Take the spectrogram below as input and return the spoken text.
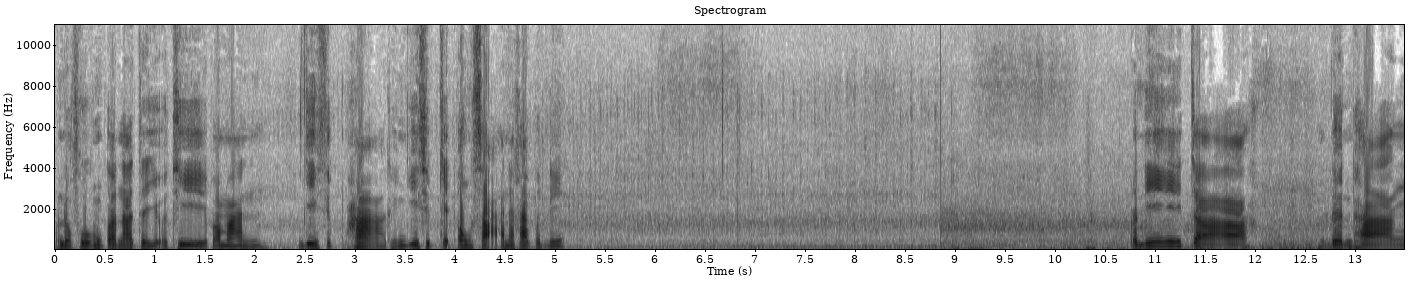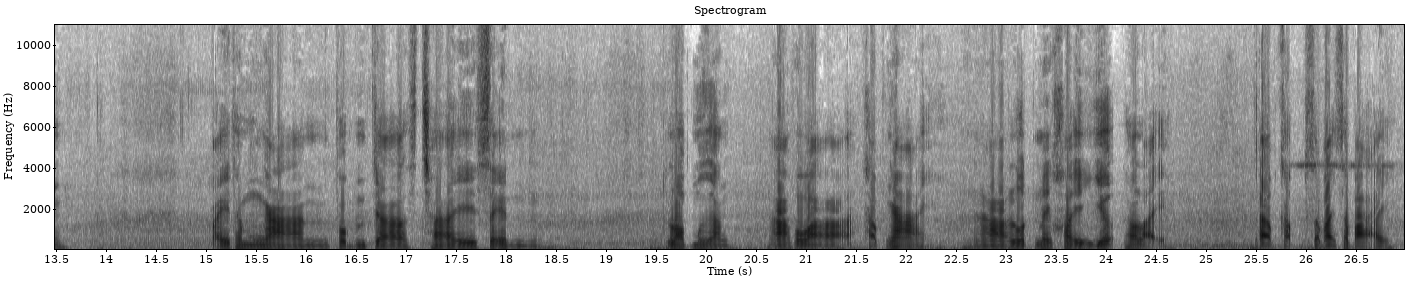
อุณหภูมิก็น่าจะอยู่ที่ประมาณ 25ถึง27 องศานะครับวันนี้ วันนี้จะเดินทางไปทำงาน ผมจะใช้เส้นรอบเมือง นะเพราะว่าขับง่ายนะรถไม่ค่อยเยอะเท่าไหร่นะครับขับสบายๆ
